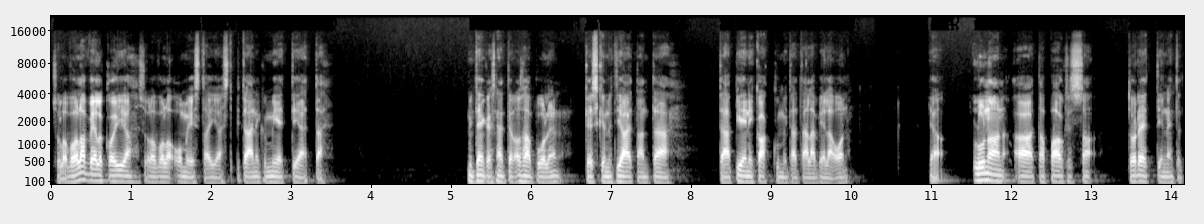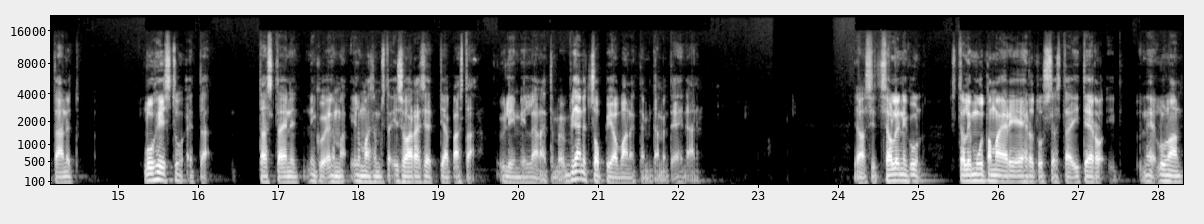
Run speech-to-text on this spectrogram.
Sulla voi olla velkoja, sulla voi olla omistajia. Sitten pitää niin miettiä, että miten näiden osapuolien kesken nyt jaetaan tämä, tämä pieni kakku, mitä täällä vielä on. Ja Lunan ää, tapauksessa todettiin, että tämä nyt luhistu, että tästä ei nyt niin kuin ilman, ilman semmoista isoa resettiä päästä yli millään, että me pitää nyt sopia vaan, että mitä me tehdään. Ja sitten se oli niin kuin, sitten oli muutama eri ehdotus ja sitä itse ne Lunan,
